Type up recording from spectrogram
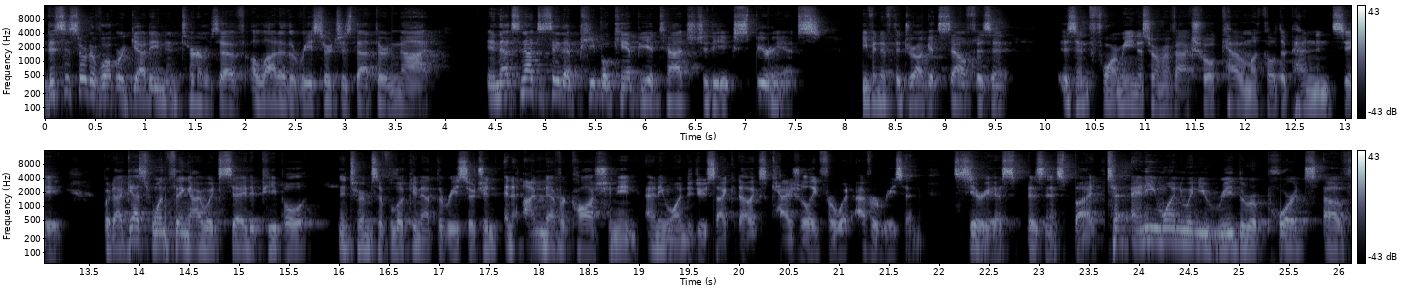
this is sort of what we're getting in terms of a lot of the research is that they're not, and that's not to say that people can't be attached to the experience, even if the drug itself isn't is informing a sort of actual chemical dependency. But I guess one thing I would say to people in terms of looking at the research, and, and I'm never cautioning anyone to do psychedelics casually for whatever reason, serious business. But to anyone, when you read the reports of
